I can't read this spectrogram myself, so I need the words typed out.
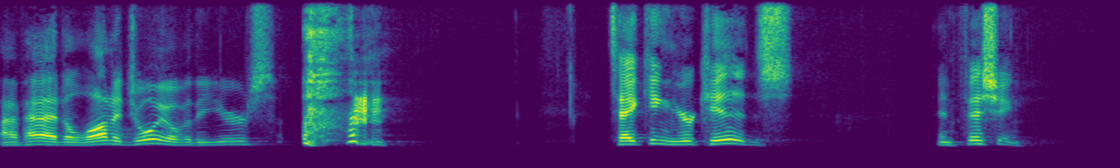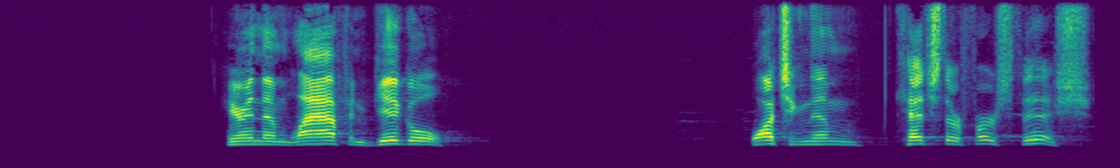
I've had a lot of joy over the years taking your kids and fishing, hearing them laugh and giggle, watching them catch their first fish.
